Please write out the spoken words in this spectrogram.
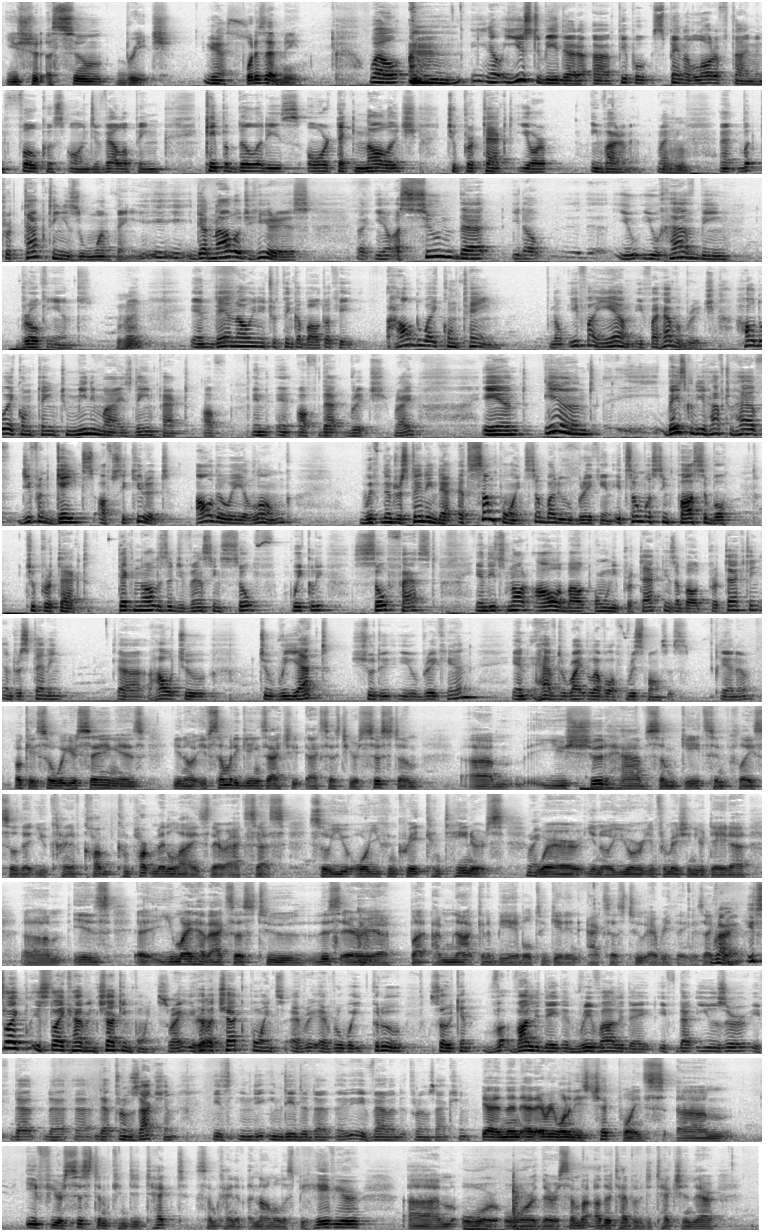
you should assume breach. Yes. What does that mean? Well, you know, it used to be that uh, people spend a lot of time and focus on developing capabilities or technology to protect your environment, right? Mm-hmm. Uh, but protecting is one thing. I, I, the analogy here is, uh, you know, assume that you know you you have been broken into, mm-hmm. right? And then now we need to think about okay, how do I contain? You know, if I am, if I have a breach, how do I contain to minimize the impact of in, in of that bridge, right? And and basically you have to have different gates of security all the way along with the understanding that at some point somebody will break in. It's almost impossible to protect. Technology is advancing so quickly, so fast, and it's not all about only protecting. It's about protecting, understanding uh, how to to react should you break in, and have the right level of responses. You know. Okay, so what you're saying is, you know, if somebody gains access to your system, um, you should have some gates in place so that you kind of com- compartmentalize their access. So you, or you can create containers Right. where you know your information, your data um, is. Uh, you might have access to this area, but I'm not going to be able to get in access to everything. Is that Right. correct? It's like it's like having checking points, right? You have Yeah. a checkpoint every every way through, so we can validate and revalidate if that user, if that that, uh, that transaction is indeed, indeed a, a valid transaction. Yeah, and then at every one of these checkpoints, um, if your system can detect some kind of anomalous behavior, um, or or there is some other type of detection there,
